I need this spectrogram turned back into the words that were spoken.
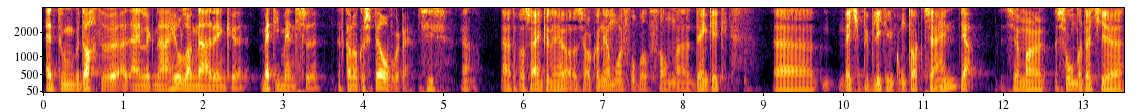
En toen bedachten we uiteindelijk na heel lang nadenken met die mensen. Het kan ook een spel worden. Precies. Ja. Nou, dat was eigenlijk een heel, dat is ook een heel mooi voorbeeld van, uh, denk ik, uh, met je publiek in contact zijn. Ja. Zeg maar, zonder dat je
